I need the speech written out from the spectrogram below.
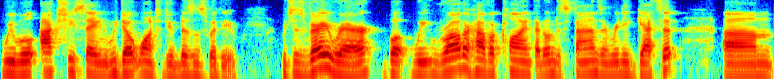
we will actually say we don't want to do business with you, which is very rare. But we rather have a client that understands and really gets it, um,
